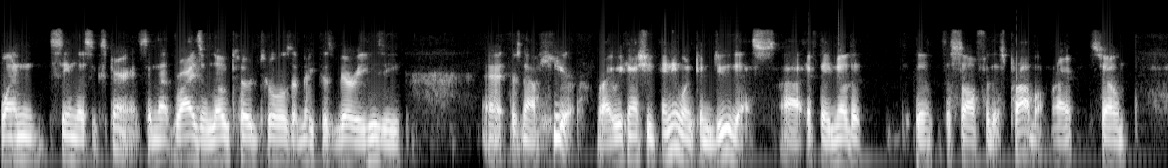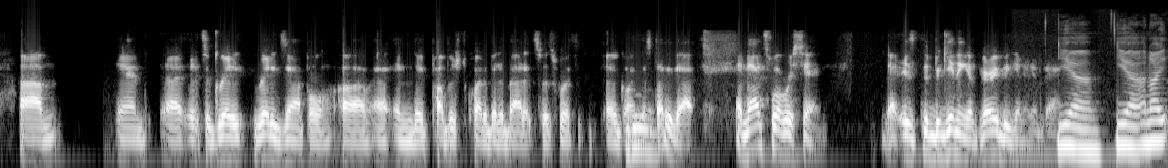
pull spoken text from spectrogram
one seamless experience. And that rise of low code tools that make this very easy uh, is now here right? We can actually anyone can do this uh, if they know that the, to solve for this problem right? So um, and uh, it's a great great example, uh, and they published quite a bit about it, so it's worth uh, going mm. to study that. And that's what we're seeing. That is the beginning, of very beginning of that. Yeah, yeah, and I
